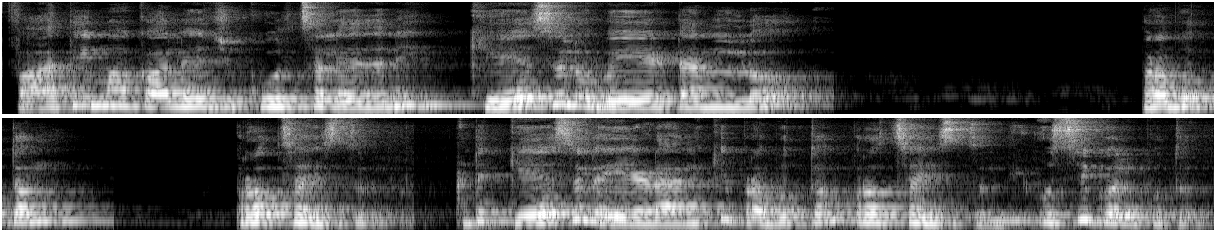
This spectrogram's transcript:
ఫాతిమా కాలేజ్ కూల్చలేదని కేసులు వేయటంలో ప్రభుత్వం ప్రోత్సహిస్తుంది. అంటే కేసులు వేయడానికి ప్రభుత్వం ప్రోత్సహిస్తుంది ఉసి కొలుపుతుంది.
